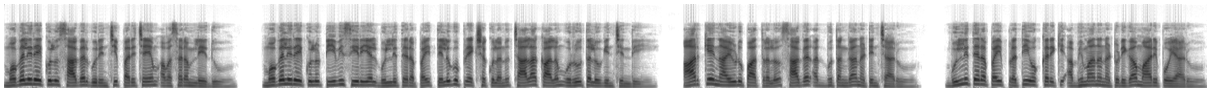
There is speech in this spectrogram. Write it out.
మొగలిరేకులు సాగర్ గురించి పరిచయం అవసరం లేదు. మొగలిరేకులు టీవీ సీరియల్ బుల్లితెరపై తెలుగు ప్రేక్షకులను చాలా కాలం ఉర్రూతలూగించింది. ఆర్కే నాయుడు పాత్రలో సాగర్ అద్భుతంగా నటించారు. బుల్లితెరపై ప్రతి ఒక్కరికి అభిమాన నటుడిగా మారిపోయారు.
